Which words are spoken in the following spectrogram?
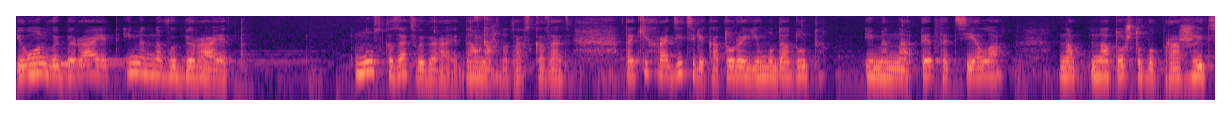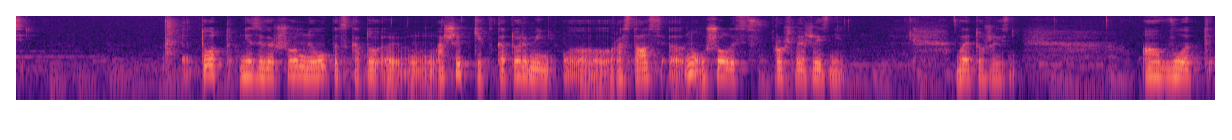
И он выбирает, именно выбирает ну, сказать, выбирает, да, можно так сказать. Таких родителей, которые ему дадут именно это тело на, на то, чтобы прожить тот незавершенный опыт, с которым, ошибки, с которыми э, расстался, э, ну, ушел из прошлой жизни в эту жизнь. А, вот.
